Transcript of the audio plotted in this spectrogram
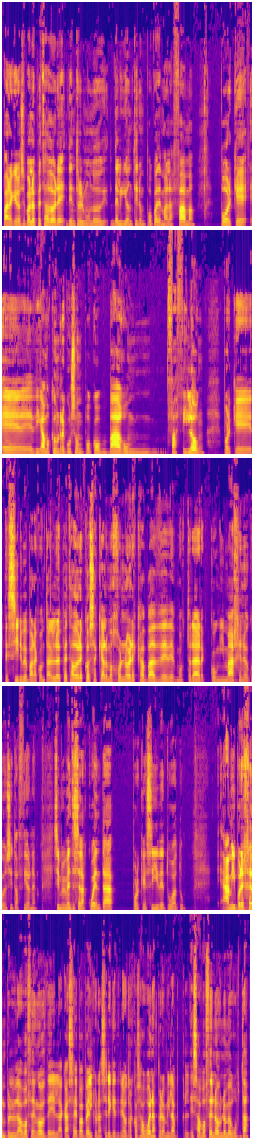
para que lo sepan los espectadores, dentro del mundo del guion tiene un poco de mala fama, porque eh, digamos que es un recurso un poco vago, un facilón, porque te sirve para contar a los espectadores cosas que a lo mejor no eres capaz de demostrar con imágenes o con situaciones. Simplemente se las cuenta porque sí, de tú a tú. A mí, por ejemplo, la voz en off de La Casa de Papel, que es una serie que tiene otras cosas buenas, pero a mí esa voz en off no me gusta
